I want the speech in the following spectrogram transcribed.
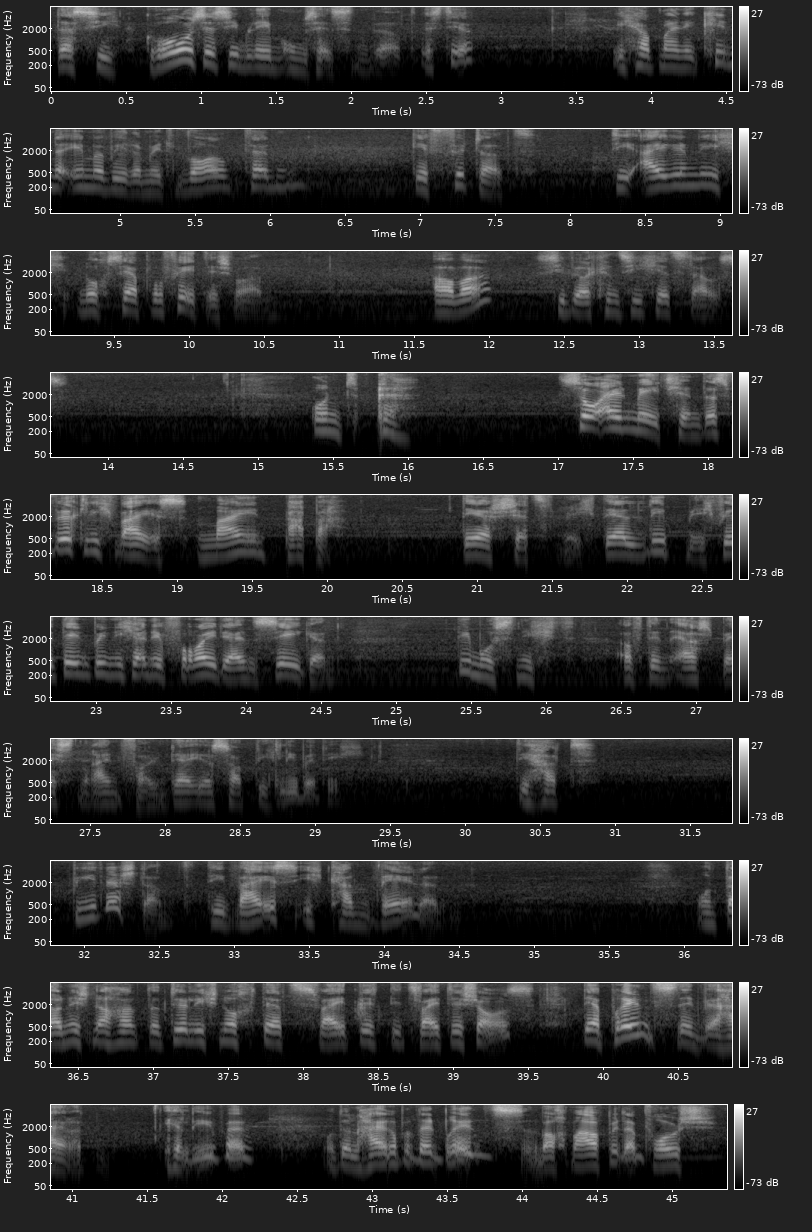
dass sie Großes im Leben umsetzen wird. Wisst ihr? Ich habe meine Kinder immer wieder mit Worten gefüttert, die eigentlich noch sehr prophetisch waren. Aber sie wirken sich jetzt aus. Und so ein Mädchen, das wirklich weiß, mein Papa, der schätzt mich, der liebt mich, für den bin ich eine Freude, ein Segen, die muss nicht auf den Erstbesten reinfallen, der ihr sagt, ich liebe dich. Die hat Widerstand, die weiß, ich kann wählen. Und dann ist nachher natürlich noch der zweite, die zweite Chance, der Prinz, den wir heiraten. Ihr Lieben, und dann heiratet den Prinz, dann wacht man auf mit einem Frosch.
